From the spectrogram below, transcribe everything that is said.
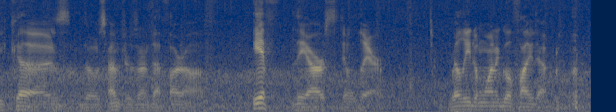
Because those hunters aren't that far off. If they are still there. Really don't want to go find out.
